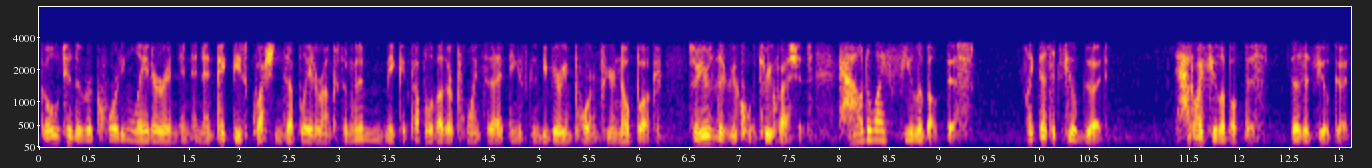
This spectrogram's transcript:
go to the recording later and, and, and pick these questions up later on because I'm going to make a couple of other points that I think is going to be very important for your notebook. So here's the three questions. How do I feel about this? Like, does it feel good? How do I feel about this? Does it feel good?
